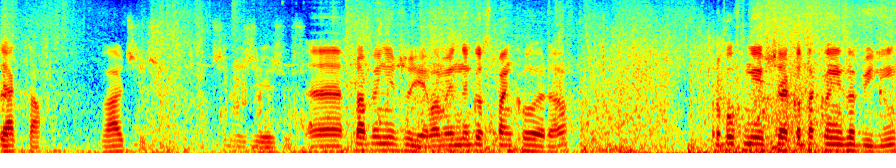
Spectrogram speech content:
Jak tam? Walczysz? Czy nie żyjesz już? E, prawie nie żyję, mam jednego Spankowera. Probów mnie jeszcze jako tako nie zabili.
